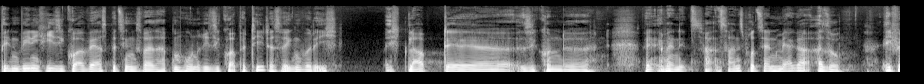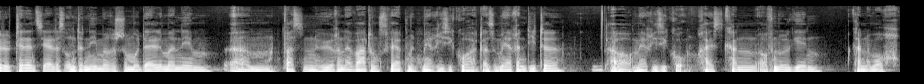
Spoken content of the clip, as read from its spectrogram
bin wenig risikoavers beziehungsweise habe einen hohen Risikoappetit, deswegen würde ich, ich glaube, der Sekunde, wenn ich meine 20 Prozent mehr, also ich würde tendenziell das unternehmerische Modell immer nehmen, ähm, was einen höheren Erwartungswert mit mehr Risiko hat, also mehr Rendite, aber auch mehr Risiko. Heißt, kann auf Null gehen, kann aber auch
